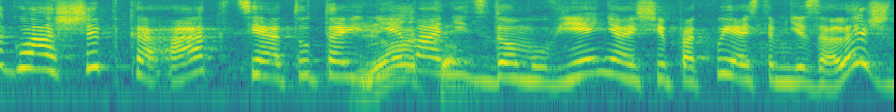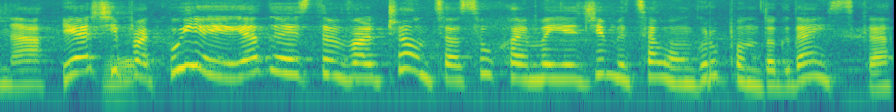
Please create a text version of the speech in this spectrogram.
nagła, szybka akcja. Tutaj nie ma Jaka? nic do mówienia. Ja się pakuję, ja jestem niezależna. Ja się pakuję, jadę, jestem walcząca. Słuchaj, my jedziemy całą grupą do Gdańska.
